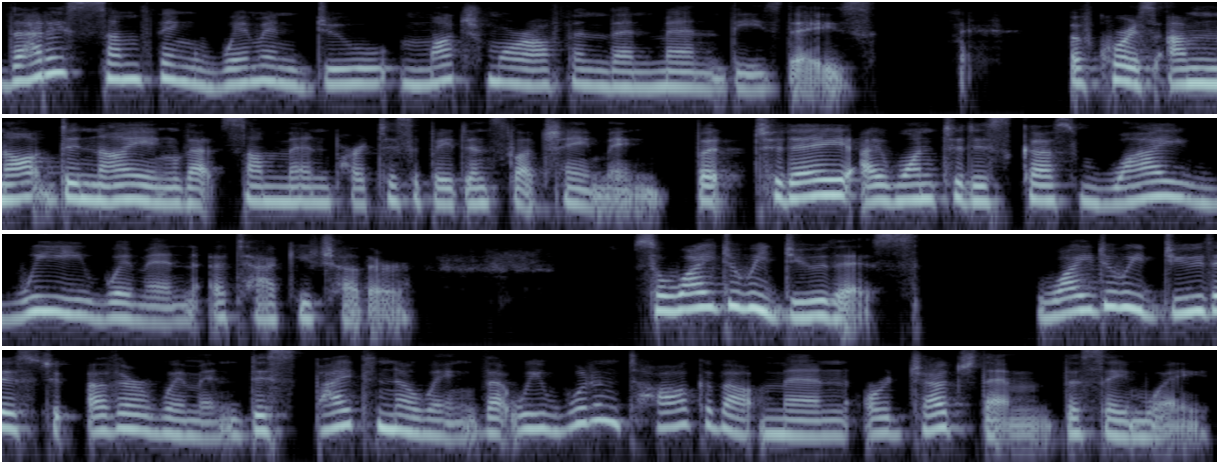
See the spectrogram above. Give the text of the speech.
that is something women do much more often than men these days. Of course, I'm not denying that some men participate in slut shaming, but today I want to discuss why we women attack each other. So, why do we do this? Why do we do this to other women despite knowing that we wouldn't talk about men or judge them the same way?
